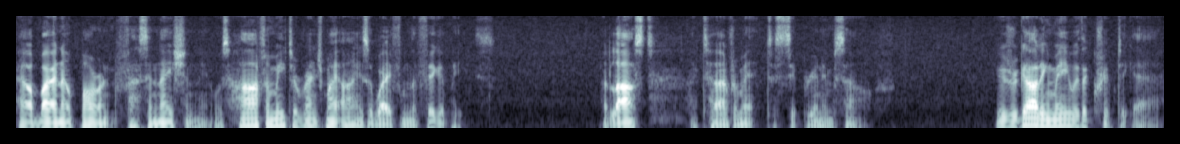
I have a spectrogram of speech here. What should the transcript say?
Held by an abhorrent fascination, it was hard for me to wrench my eyes away from the figure piece. At last, I turned from it to Cyprian himself. He was regarding me with a cryptic air,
